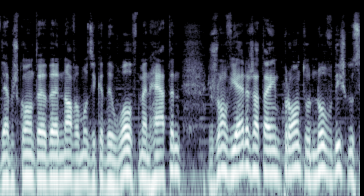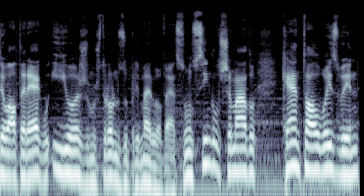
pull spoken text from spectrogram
demos conta da nova música de Wolf Manhattan. João Vieira já tem pronto o novo disco do seu alter ego e hoje mostrou-nos o primeiro avanço, um single chamado Can't Always Win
